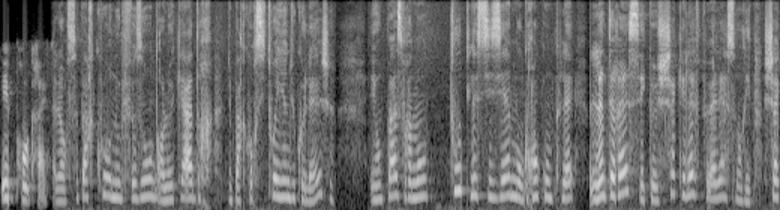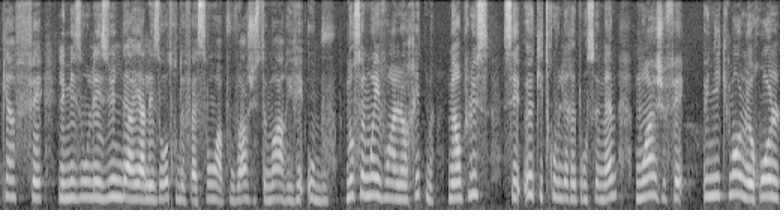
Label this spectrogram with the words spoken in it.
et progresse. Alors ce parcours, nous le faisons dans le cadre du parcours citoyen du collège et on passe vraiment toutes les sixièmes au grand complet. L'intérêt, c'est que chaque élève peut aller à son rythme. Chacun fait les maisons les unes derrière les autres de façon à pouvoir justement arriver au bout. Non seulement ils vont à leur rythme, mais en plus, c'est eux qui trouvent les réponses eux-mêmes. Moi, je fais uniquement le rôle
